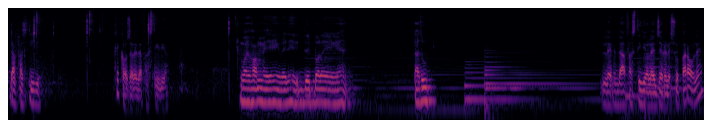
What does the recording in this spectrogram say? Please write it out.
dà fastidio. Che cosa le dà fastidio? Voglio farmi vedere debole da tutti. Le dà fastidio leggere le sue parole?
